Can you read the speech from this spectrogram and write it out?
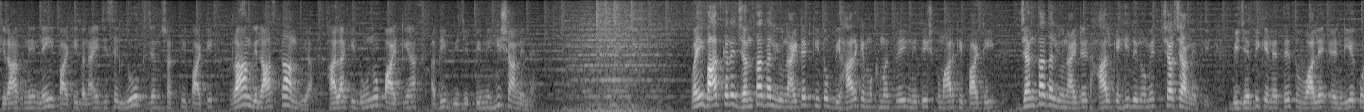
चिराग ने नई पार्टी बनाई जिसे लोक जनशक्ति पार्टी रामविलास नाम दिया। हालाँकि दोनों पार्टियाँ अभी बीजेपी में ही शामिल हैं। वहीं बात करें जनता दल यूनाइटेड की तो बिहार के मुख्यमंत्री नीतीश कुमार की पार्टी जनता दल यूनाइटेड हाल के ही दिनों में चर्चा में थी। बीजेपी के नेतृत्व वाले एनडीए को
